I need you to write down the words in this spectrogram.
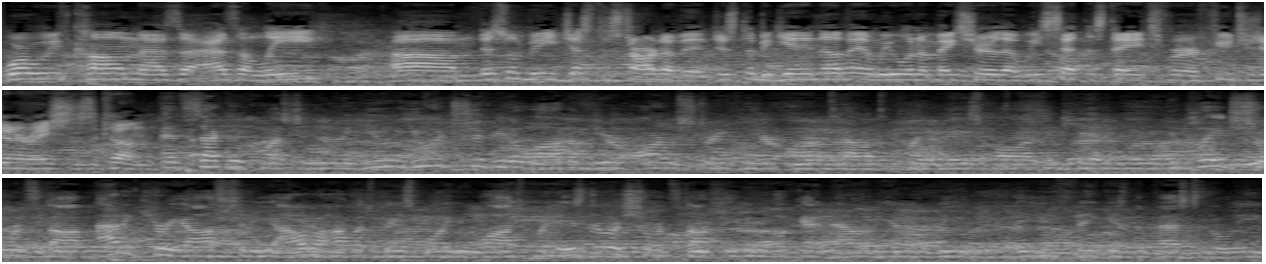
where we've come as a, as a league, um, this would be just the start of it, just the beginning of it. And we want to make sure that we set the stage for future generations to come. And second question, you know, you, you attribute a lot of your arm strength and your arm talent to playing baseball as a kid. You played shortstop. Out of curiosity, I don't know how much baseball you watch, but is there a shortstop you can look at now in the MLB that you think is the best in the league?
